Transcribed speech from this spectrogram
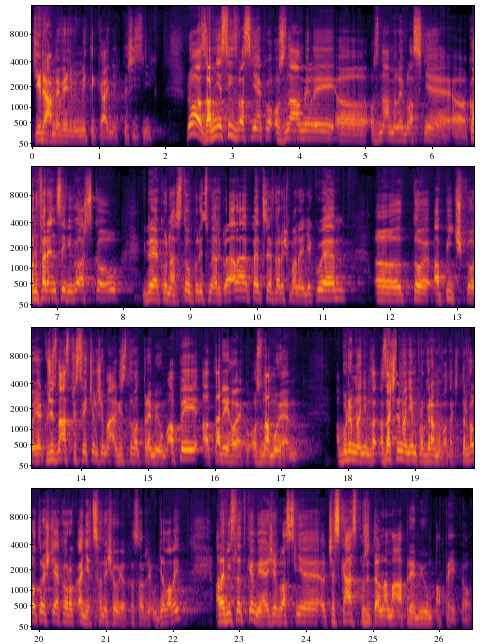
ti dáme vědět, mi tykají někteří z nich. No a za měsíc vlastně jako oznámili, uh, oznámili vlastně uh, konferenci vývojářskou, kde jako nastoupili jsme a řekli, ale Petře Feršmane, děkujem, uh, to APIčko, jakože z nás přesvědčil, že má existovat premium API a tady ho jako oznamujeme a, budem na něm, a začneme na něm programovat. Takže trvalo to ještě jako rok a něco, než ho jako samozřejmě udělali. Ale výsledkem je, že vlastně Česká spořitelna má premium API. Jo.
